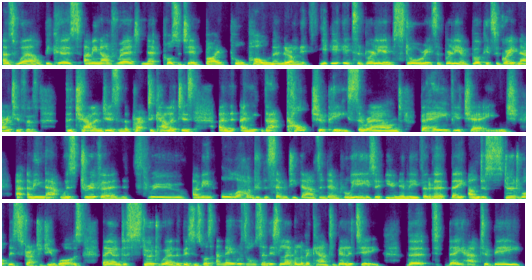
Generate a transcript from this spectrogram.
as well? Because I mean, I've read Net Positive by Paul Polman. I mean, it's it's a brilliant story. It's a brilliant book. It's a great narrative of the challenges and the practicalities, and and that culture piece around behaviour change. I mean, that was driven through. I mean, all 170,000 employees at Unilever yeah. that they understood what this strategy was. They understood where the business was, and there was also this level of accountability that they had to be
